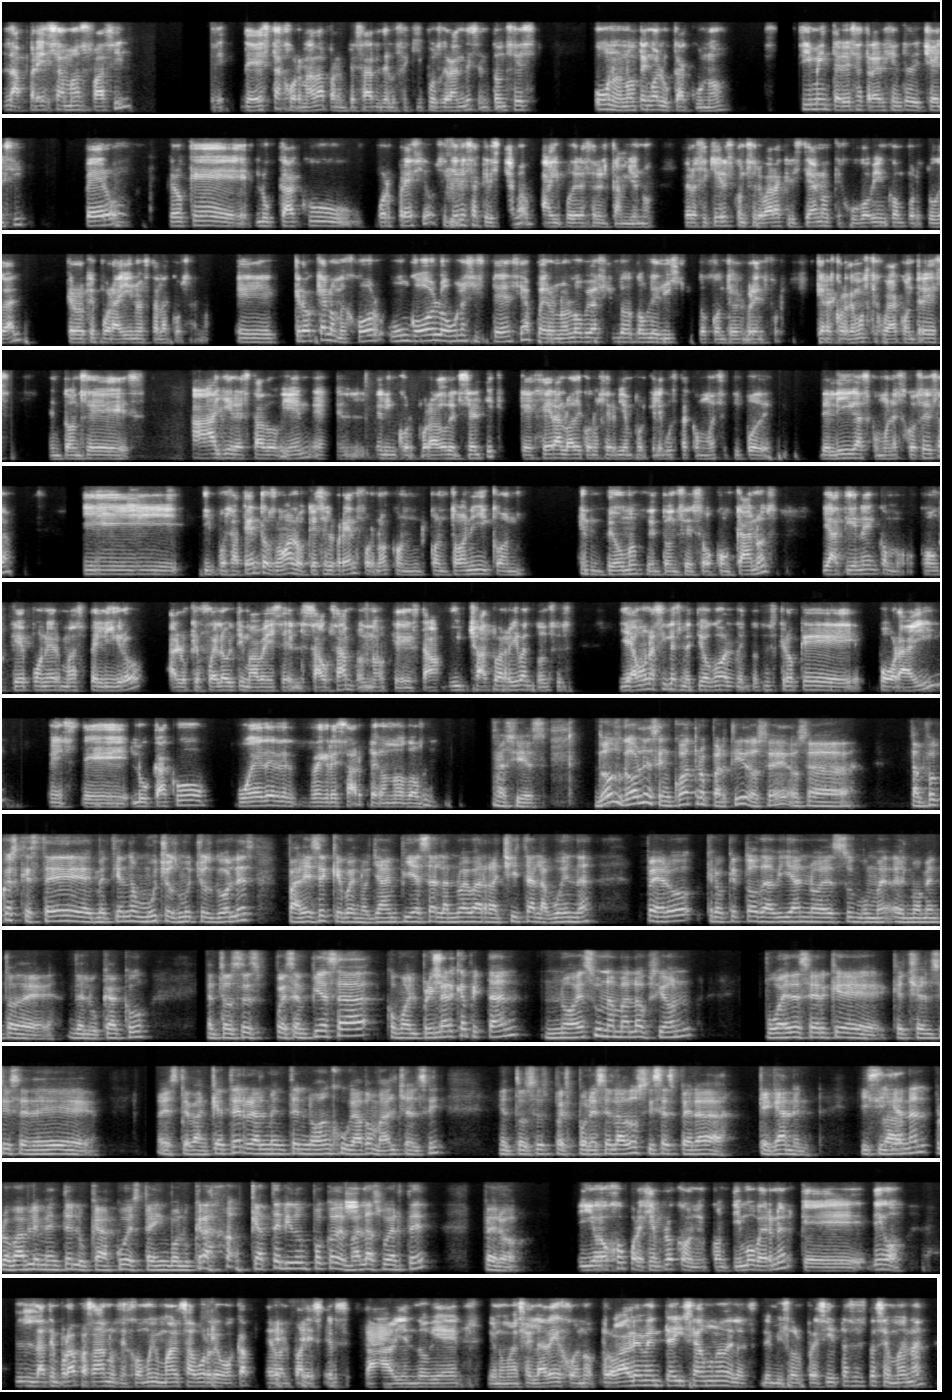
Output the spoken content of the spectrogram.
la presa más fácil de, de esta jornada para empezar de los equipos grandes. Entonces, uno, no tengo a Lukaku, ¿no? Sí me interesa traer gente de Chelsea, pero creo que Lukaku por precio, si tienes a Cristiano, ahí podría ser el cambio, ¿no? Pero si quieres conservar a Cristiano, que jugó bien con Portugal, creo que por ahí no está la cosa, ¿no? Eh, creo que a lo mejor un gol o una asistencia, pero no lo veo haciendo doble dígito contra el Brentford, que recordemos que juega con tres. Entonces, ayer ha estado bien el, incorporado del Celtic, que Gera lo ha de conocer bien porque le gusta como ese tipo de, de ligas como la escocesa. Y, y, pues atentos, ¿no? A lo que es el Brentford, ¿no? Con, con Tony y con Bilmo, entonces, o con Canos, ya tienen como con qué poner más peligro a lo que fue la última vez el Southampton, ¿no? Que estaba muy chato arriba, entonces, y aún así les metió gol. Entonces creo que por ahí, este, Lukaku puede regresar, pero no doble. Así es. Dos goles en cuatro partidos, ¿eh? O sea, tampoco es que esté metiendo muchos, muchos goles. Parece que, bueno, ya empieza la nueva rachita, la buena, pero creo que todavía no es el momento de, de Lukaku. Entonces, pues empieza como el primer capitán, no es una mala opción. Puede ser que, que Chelsea se dé este banquete. Realmente no han jugado mal Chelsea. Entonces, pues por ese lado sí se espera que ganen. Y si ganan, probablemente Lukaku esté involucrado, aunque ha tenido un poco de mala suerte, pero... Y ojo, por ejemplo, con, con Timo Werner, que digo, la temporada pasada nos dejó muy mal sabor de boca, pero al parecer se está viendo bien. Yo nomás ahí la dejo, ¿no? Probablemente ahí sea una de las de mis sorpresitas esta semana,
